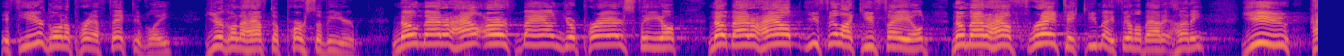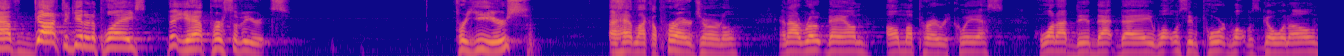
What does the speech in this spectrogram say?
If you're going to pray effectively, you're going to have to persevere. No matter how earthbound your prayers feel, no matter how you feel like you failed, no matter how frantic you may feel about it, honey, you have got to get in a place that you have perseverance. For years, I had like a prayer journal, and I wrote down all my prayer requests, what I did that day, what was important, what was going on.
